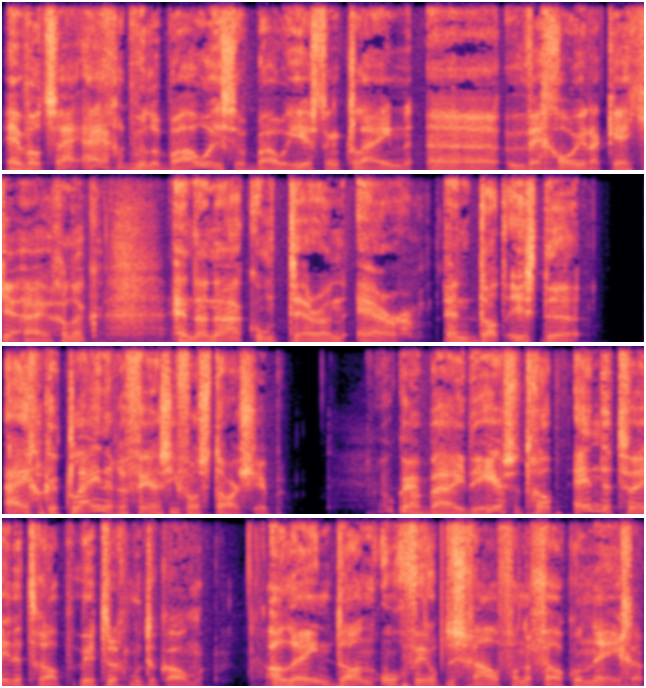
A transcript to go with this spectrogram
En wat zij eigenlijk willen bouwen, is ze bouwen eerst een klein eh weggooiraketje eigenlijk. En daarna komt Terran Air. En dat is de eigenlijk een kleinere versie van Starship. Waarbij de eerste trap en de tweede trap weer terug moeten komen. Alleen dan ongeveer op de schaal van de Falcon 9.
